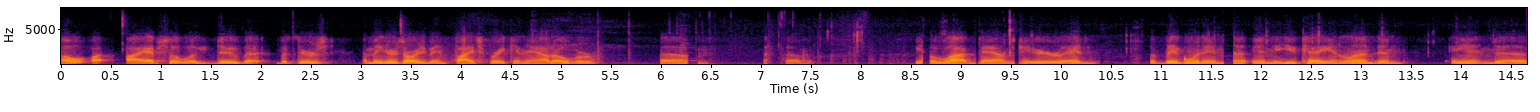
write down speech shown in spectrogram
Oh, I, absolutely do, but but there's, I mean, there's already been fights breaking out over, um, uh, you know, lockdowns here. Had a big one in uh, in the UK in London, and, uh,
